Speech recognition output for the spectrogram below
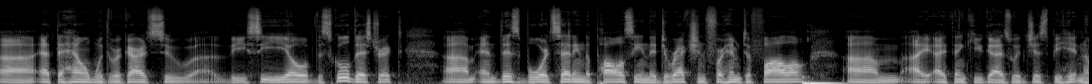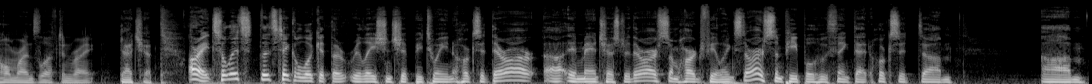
uh, at the helm with regards to uh, the CEO of the school district, um, and this board setting the policy and the direction for him to follow, um, I, I think you guys would just be hitting home runs left and right. Gotcha. All right, so let's let's take a look at the relationship between Hooksett. There are uh, in Manchester, there are some hard feelings. There are some people who think that Hooksett um, um,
